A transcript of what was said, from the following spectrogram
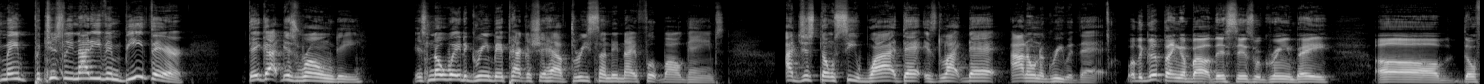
may potentially not even be there. They got this wrong, D. It's no way the Green Bay Packers should have three Sunday night football games. I just don't see why that is like that. I don't agree with that. Well, the good thing about this is with Green Bay, uh, the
